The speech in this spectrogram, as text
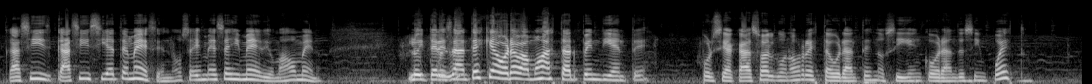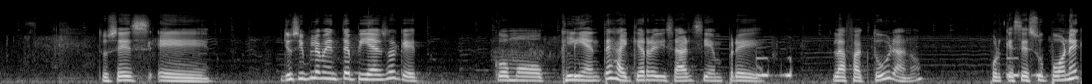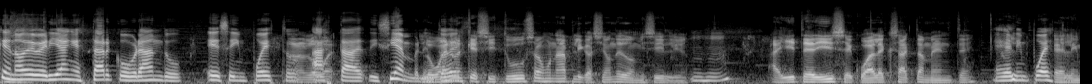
Casi, casi siete meses, ¿no? Seis meses y medio, más o menos. Lo interesante es que ahora vamos a estar pendientes por si acaso algunos restaurantes nos siguen cobrando ese impuesto. Entonces, eh, yo simplemente pienso que como clientes hay que revisar siempre la factura, ¿no? Porque se supone que no deberían estar cobrando ese impuesto Bueno, hasta diciembre. Lo bueno es que si tú usas una aplicación de domicilio, allí te dice cuál exactamente es el impuesto. el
